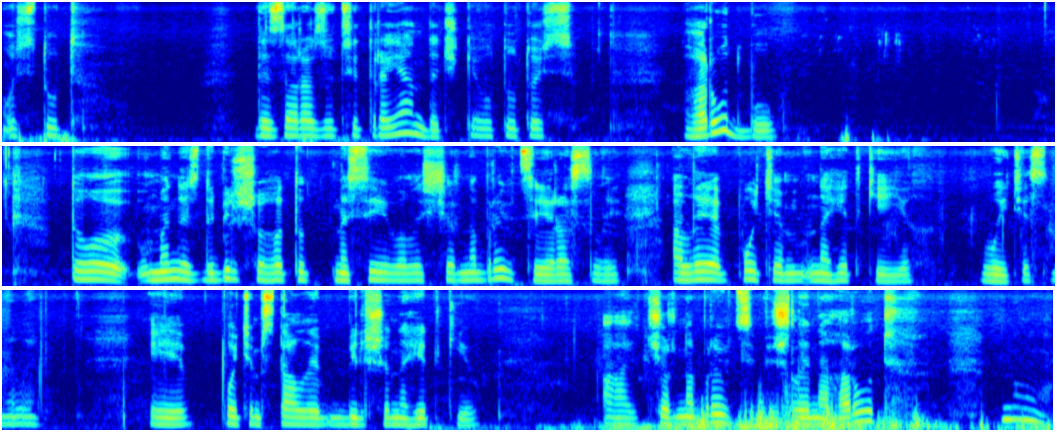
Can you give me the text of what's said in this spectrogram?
ось тут, де зараз оці трояндочки, отут ось город був, то у мене здебільшого тут насіювались чорнобривці і росли, але потім нагідки їх витіснили. І потім стали більше нагідків. А чорнобривці пішли на город. Ну,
